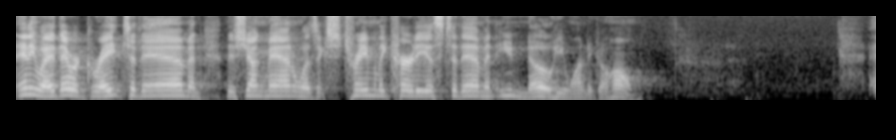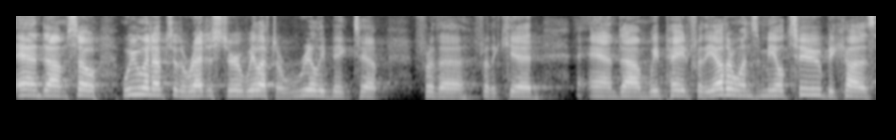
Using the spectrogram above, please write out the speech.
anyway, they were great to them, and this young man was extremely courteous to them, and you know he wanted to go home. And um, so we went up to the register. We left a really big tip for the, for the kid. And um, we paid for the other one's meal too because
